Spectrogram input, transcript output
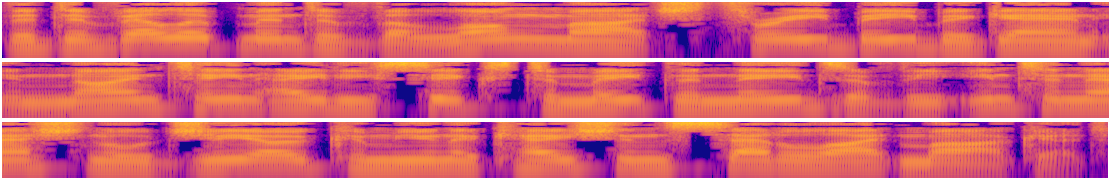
The development of the Long March 3B began in 1986 to meet the needs of the international geo-communications satellite market.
